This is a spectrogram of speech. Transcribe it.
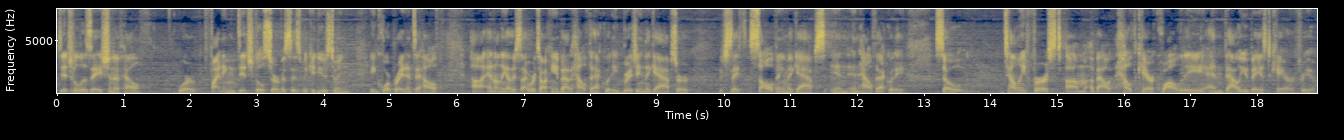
digitalization of health or finding digital services we could use to in, incorporate into health. Uh, and on the other side, we're talking about health equity, bridging the gaps or, which is say, solving the gaps in, in health equity. So, tell me first um, about healthcare quality and value based care for you.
